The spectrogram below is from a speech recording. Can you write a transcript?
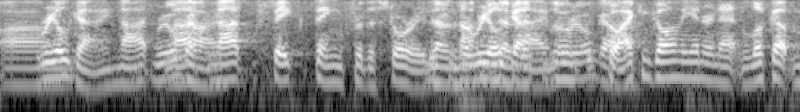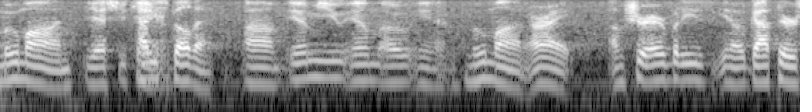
um, real guy, not real not, guy. not fake thing for the story. This No, is not- a real no, this guy. is a real So. I can go on the internet and look up Mumon. Yes, you can. How do you spell that? Um, M U M O N. Mumon. All right. I'm sure everybody's you know got their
